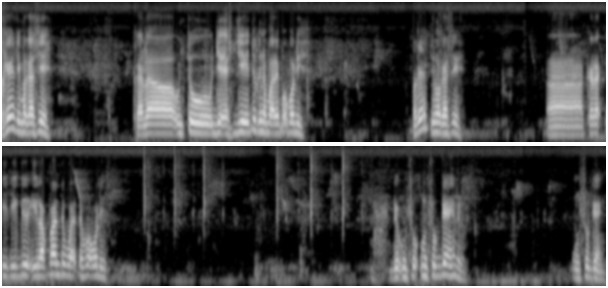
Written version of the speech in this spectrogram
Okey terima kasih. Kalau untuk JSJ tu kena buat report poli okey terima kasih Uh, kalau E3, E8 tu buat tempat polis. Dia unsur-unsur geng tu. Unsur geng.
